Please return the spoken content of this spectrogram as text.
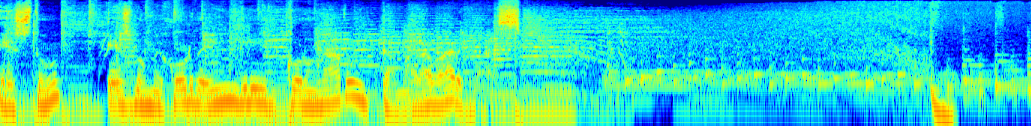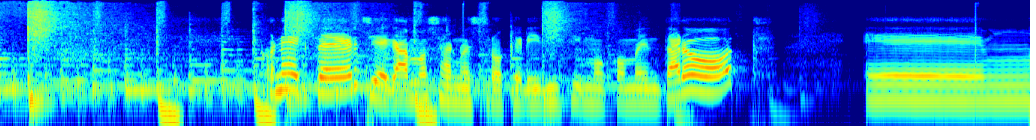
Esto es lo mejor de Ingrid Coronado y Tamara Vargas. Connectors, llegamos a nuestro queridísimo comentarot. Eh,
